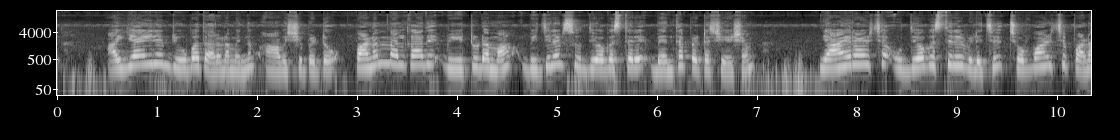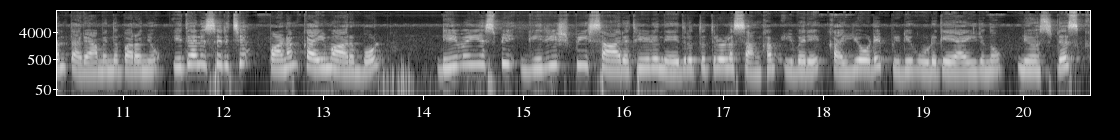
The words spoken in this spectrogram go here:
അയ്യായിരം രൂപ തരണമെന്നും ആവശ്യപ്പെട്ടു. പണം നൽകാതെ വീട്ടുടമ വിജിലൻസ് ഉദ്യോഗസ്ഥരെ ബന്ധപ്പെട്ട ശേഷം ഞായറാഴ്ച ഉദ്യോഗസ്ഥരെ വിളിച്ച് ചൊവ്വാഴ്ച പണം തരാമെന്ന് പറഞ്ഞു. ഇതനുസരിച്ച് പണം കൈമാറുമ്പോൾ ഡിവൈഎസ്പി ഗിരീഷ് പി സാരഥിയുടെ നേതൃത്വത്തിലുള്ള സംഘം ഇവരെ കയ്യോടെ പിടികൂടുകയായിരുന്നു. News desk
